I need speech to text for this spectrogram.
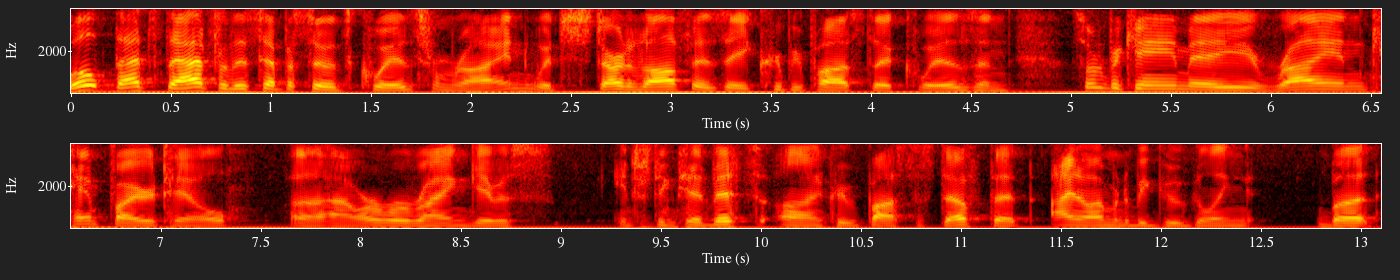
Well, that's that for this episode's quiz from Ryan, which started off as a creepypasta quiz and sort of became a Ryan campfire tale uh, hour where Ryan gave us interesting tidbits on creepypasta stuff that I know I'm going to be googling. But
